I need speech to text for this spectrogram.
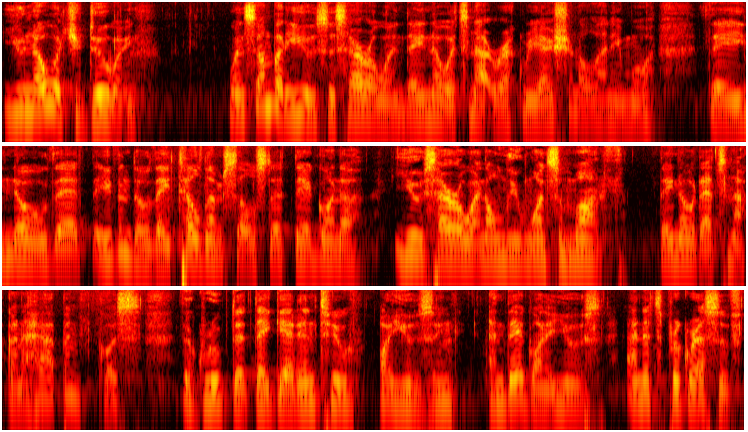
You know what you're doing when somebody uses heroin, they know it's not recreational anymore. They know that even though they tell themselves that they're going to use heroin only once a month, they know that's not going to happen because the group that they get into are using and they're going to use. And it's progressive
